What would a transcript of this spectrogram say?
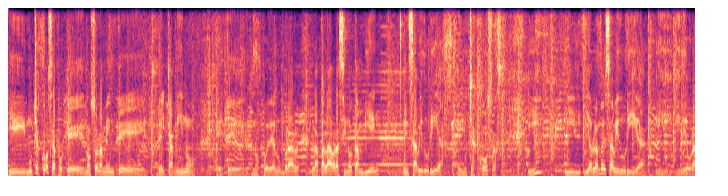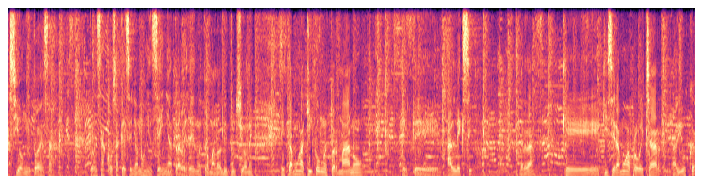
y muchas cosas, porque no solamente del camino este, nos puede alumbrar la palabra, sino también en sabiduría, en muchas cosas. Y, hablando de sabiduría y, de oración y todas esas, todas esas cosas que el Señor nos enseña a través de nuestro manual de instrucciones, estamos aquí con nuestro hermano este, Alexi, ¿verdad? Que quisiéramos aprovechar, a Diosca,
